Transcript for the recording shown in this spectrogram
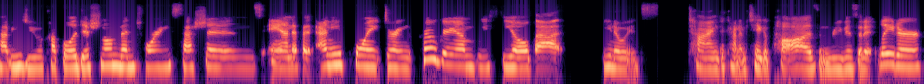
have you do a couple additional mentoring sessions. And if at any point during the program we feel that, you know, it's time to kind of take a pause and revisit it later,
